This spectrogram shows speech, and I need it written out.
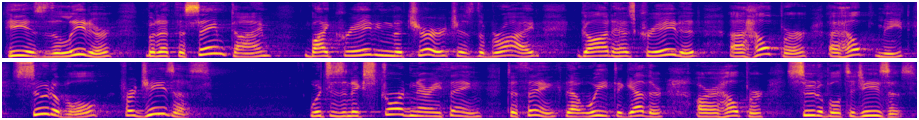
He is the leader, but at the same time, by creating the church as the bride, God has created a helper, a helpmeet suitable for Jesus, which is an extraordinary thing to think that we together are a helper suitable to Jesus.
